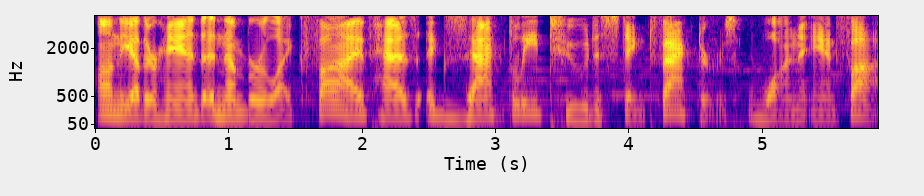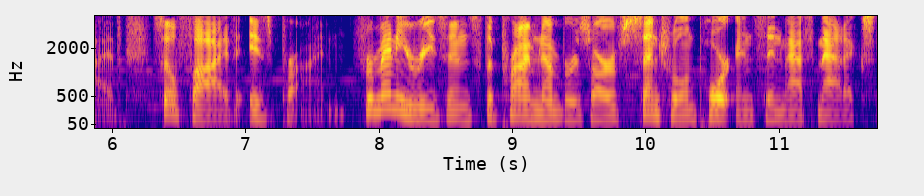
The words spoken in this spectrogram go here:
On the other hand, a number like 5 has exactly two distinct factors, 1 and 5, so 5 is prime. For many reasons, the prime numbers are of central importance in mathematics,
